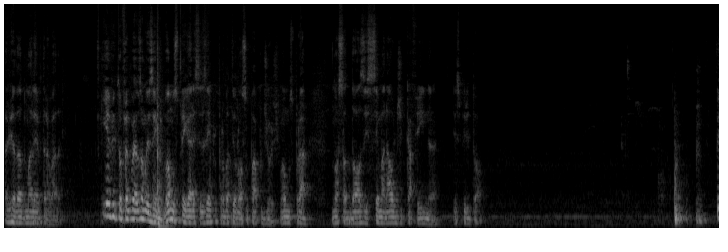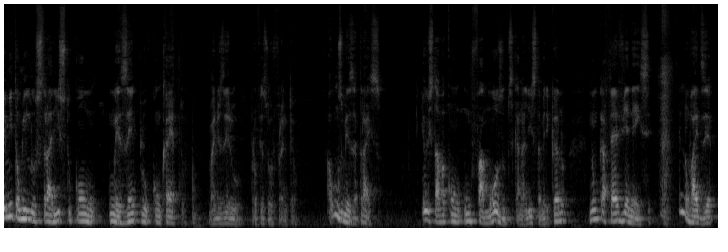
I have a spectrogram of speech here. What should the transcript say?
havia dado uma leve travada. E a Victor Franco vai usar um exemplo. Vamos pegar esse exemplo para bater o nosso papo de hoje. Vamos para nossa dose semanal de cafeína espiritual. Permitam-me ilustrar isto com um exemplo concreto, vai dizer o professor Frankel. Alguns meses atrás, eu estava com um famoso psicanalista americano num café vienense. Ele não vai dizer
